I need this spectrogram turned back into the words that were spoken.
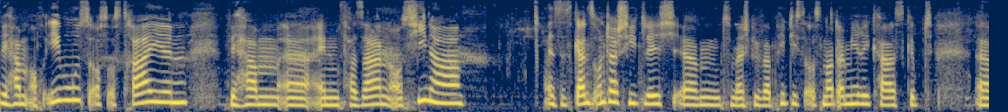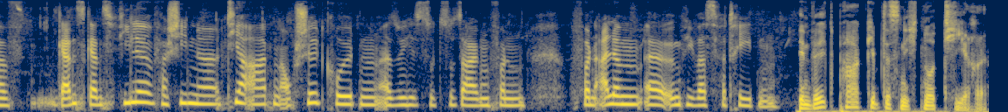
Wir haben auch Ebus aus Australien, wir haben äh, einen Fasan aus China, es ist ganz unterschiedlich, ähm, zum Beispiel Wapitis aus Nordamerika. Es gibt äh, ganz, ganz viele verschiedene Tierarten, auch Schildkröten. Also hier ist sozusagen von, von allem äh, irgendwie was vertreten. Im Wildpark gibt es nicht nur Tiere.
